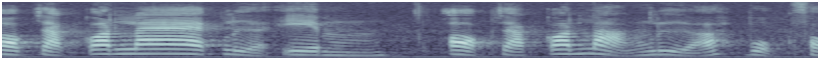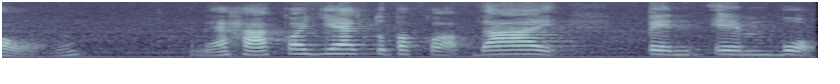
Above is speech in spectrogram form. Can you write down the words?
ออกจากก้อนแรกเหลือ m ออกจากก้อนหลังเหลือบวก2เห็นะคะ ก็แยกตัวประกอบได้เป็น m บวก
